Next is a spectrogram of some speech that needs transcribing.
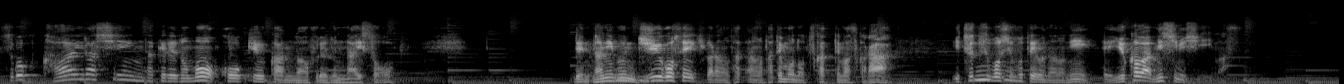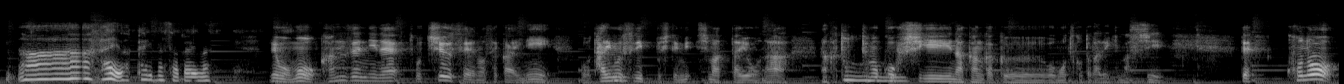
すごく可愛らしいんだけれども、高級感のあふれる内装。で、何分うん15世紀からのたあの建物を使ってますから、5つ星ホテルなのに、え床はミシミシ言います。ああ、はい、わかります、わかります。でももう完全にね、中世の世界にこうタイムスリップしてみしまったような、なんかとってもこううん不思議な感覚を持つことができますし、で、この、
